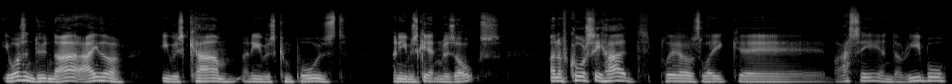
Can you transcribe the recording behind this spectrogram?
he wasn't doing that either. He was calm and he was composed and he was getting results. And of course, he had players like uh, Bassey and Aribo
